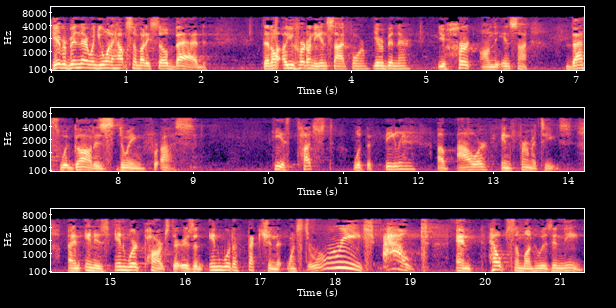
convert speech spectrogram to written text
You ever been there when you want to help somebody so bad that all, you hurt on the inside for them? You ever been there? You hurt on the inside. That's what God is doing for us. He is touched with the feeling of our infirmities. And in his inward parts, there is an inward affection that wants to reach out and help someone who is in need,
